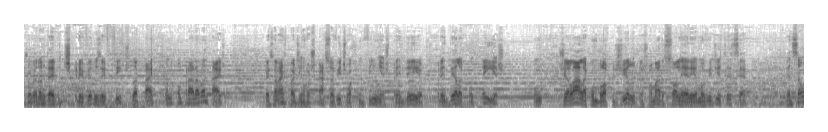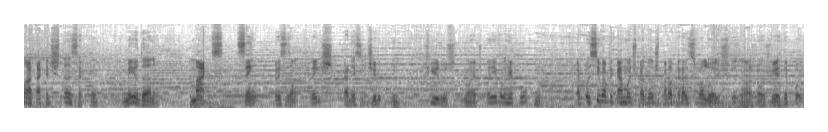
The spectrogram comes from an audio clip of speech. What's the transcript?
O jogador deve descrever os efeitos do ataque quando comprar a vantagem. O personagem pode enroscar sua vítima com vinhas, prendê-la com teias, congelá-la com um bloco de gelo, transformar o solo em areia movediça, etc. Atenção ao ataque à distância, com meio dano, max 100, precisão 3, cadência de tiro 1. Tiros não é disponível, recuo 1. É possível aplicar modificadores para alterar esses valores, que nós vamos ver depois.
